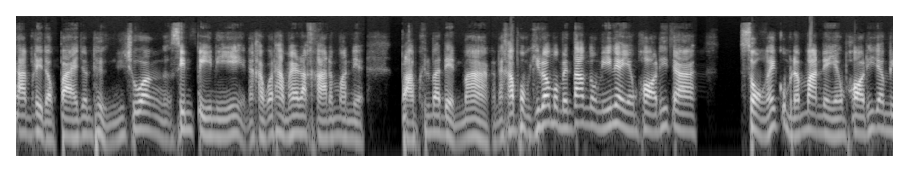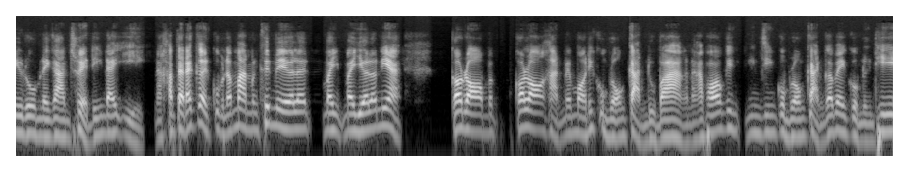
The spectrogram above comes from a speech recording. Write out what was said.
การผลิตออกไปจนถึงช่วงสิ้นปีนี้นะครับ ก็ทำให้ราคาน้ำมันเนี่ยปรับขึ้นมาเด่นมากนะครับ ผมคิดว่าโมเมนตัมตรงนี้เนี่ยยังพอที่จะส่งให้กลุ่มน้ำมันเนี่ยยังพอที่จะมีรูมในการเทรดดิ้งได้อีกนะครับแต่ถ้าเกิดกลุ่มน้ำมันมันขึ้นมาเยอะเลยมามาเยอะแล้วเนี่ยก็ลองก็ลองหันไปมองที่กลุ่มโรงกลั่นดูบ้างนะครับ เพราะจริงๆกลุ่มโรงกลั่นก็เป็นกลุ่มหนึ่งที่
